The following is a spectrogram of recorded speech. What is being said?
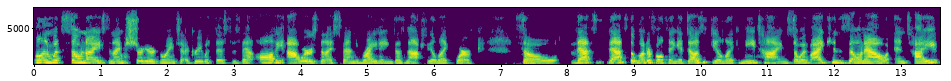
Well, and what's so nice, and I'm sure you're going to agree with this, is that all the hours that I spend writing does not feel like work. So that's that's the wonderful thing. It does feel like me time. So if I can zone out and type,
